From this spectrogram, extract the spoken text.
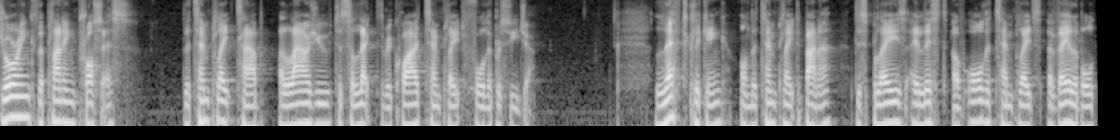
During the planning process, the template tab allows you to select the required template for the procedure. Left clicking on the template banner displays a list of all the templates available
